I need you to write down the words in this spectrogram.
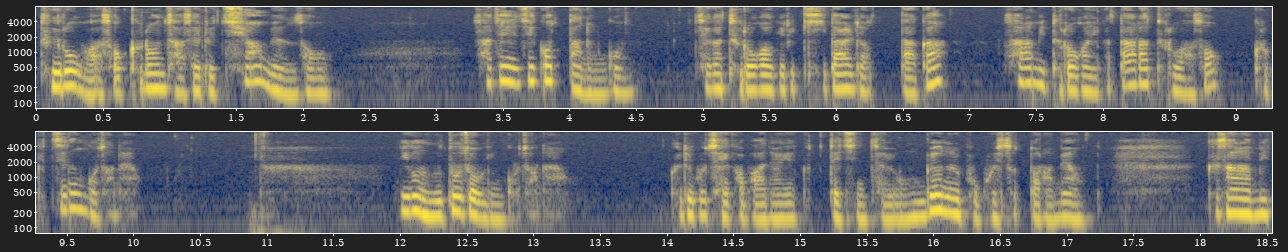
들어와서 그런 자세를 취하면서 사진을 찍었다는 건 제가 들어가기를 기다렸다가 사람이 들어가니까 따라 들어와서 그렇게 찍은 거잖아요. 이건 의도적인 거잖아요. 그리고 제가 만약에 그때 진짜 용변을 보고 있었더라면 그 사람이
